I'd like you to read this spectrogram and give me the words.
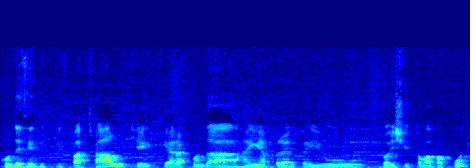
com o desenho do Chris Bachalo, que, que era quando a Rainha Branca e o Banshee tomavam conta.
